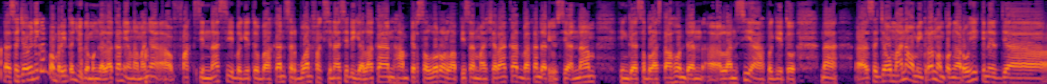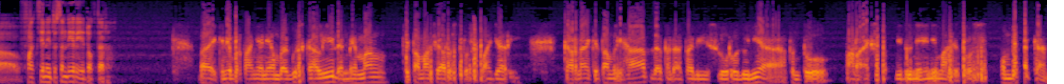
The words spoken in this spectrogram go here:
eh, sejauh ini kan pemerintah juga menggalakkan yang namanya eh, vaksinasi begitu, bahkan serbuan vaksinasi digalakan hampir seluruh lapisan masyarakat, bahkan dari usia 6 hingga 11 tahun dan uh, lansia begitu. Nah, uh, sejauh mana Omikron mempengaruhi kinerja vaksin itu sendiri, dokter? Baik, ini pertanyaan yang bagus sekali dan memang kita masih harus terus pelajari. Karena kita melihat data-data di seluruh dunia, tentu para expert di dunia ini masih terus membuktikan,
